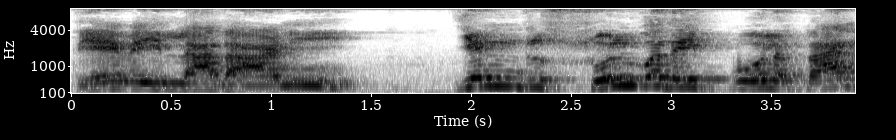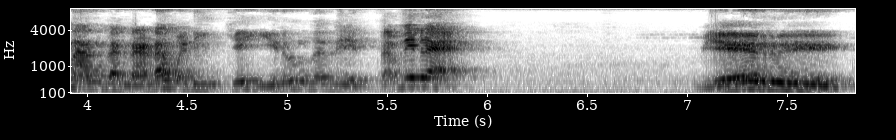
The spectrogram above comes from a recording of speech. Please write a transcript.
தேவையில்லாத ஆணி என்று சொல்வதைப் போலத்தான் அந்த நடவடிக்கை இருந்ததே தவிர வேறு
